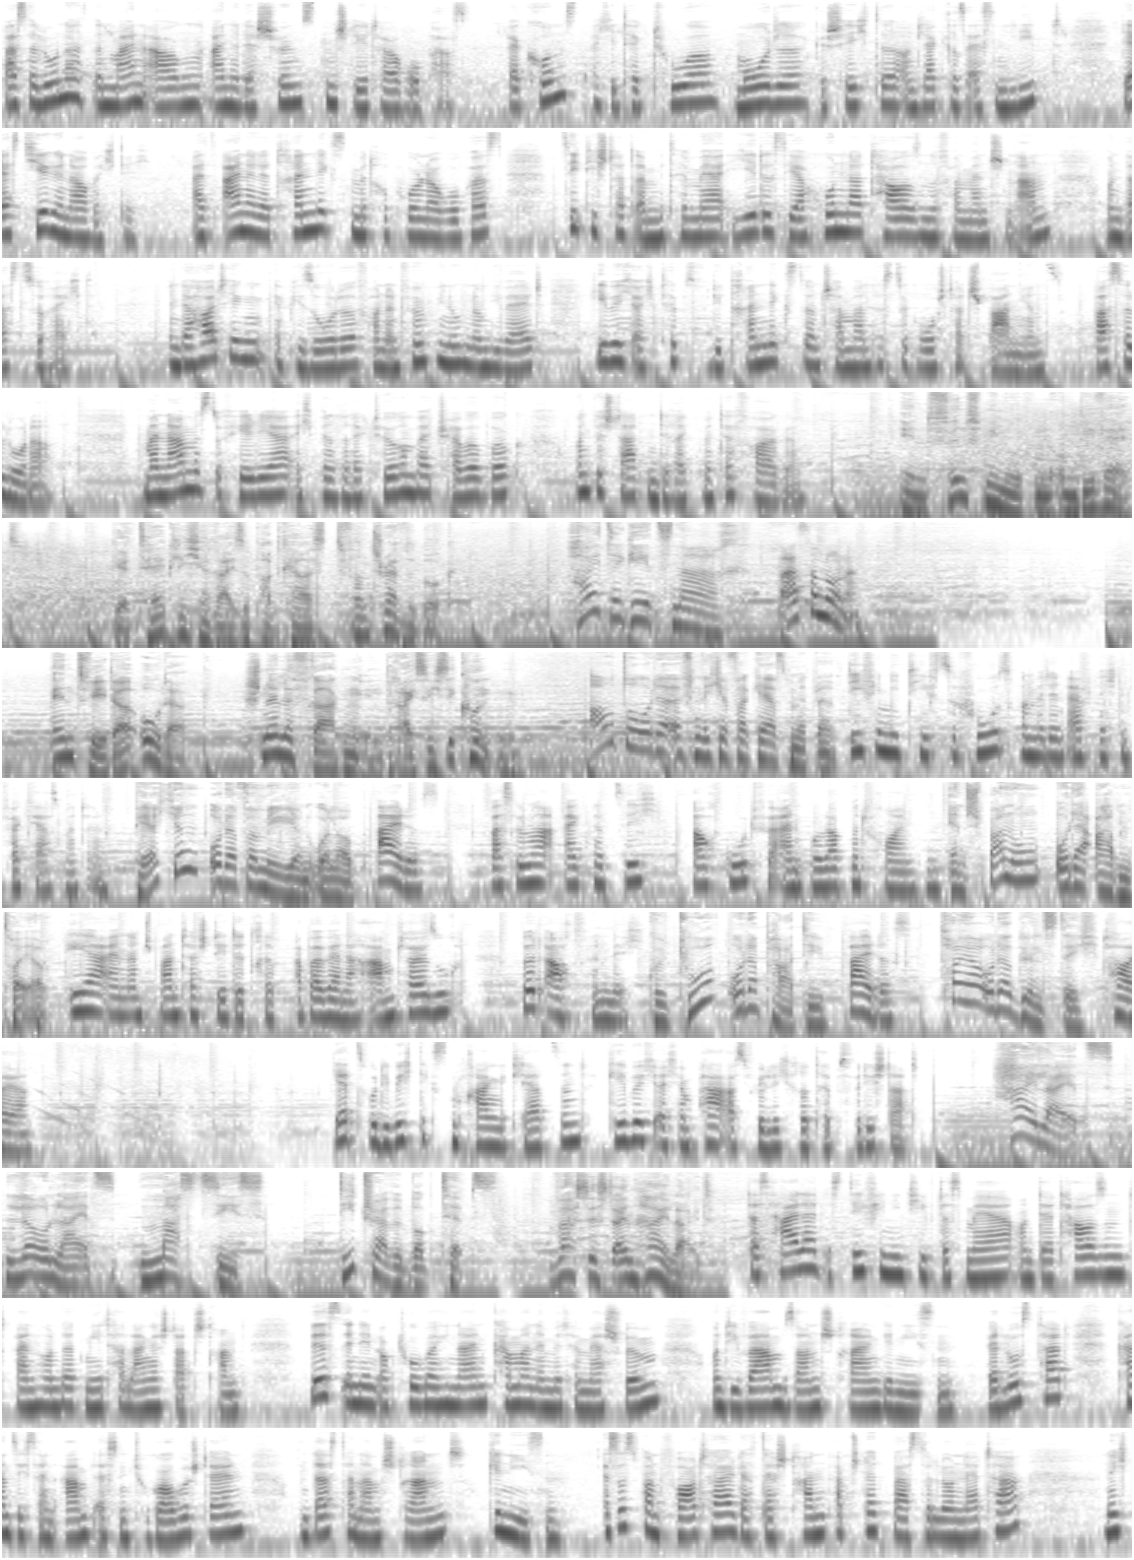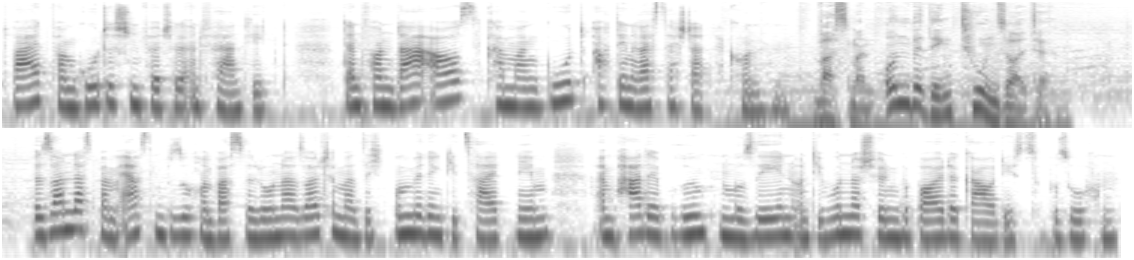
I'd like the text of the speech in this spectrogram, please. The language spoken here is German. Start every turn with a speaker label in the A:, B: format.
A: Barcelona ist in meinen Augen eine der schönsten Städte Europas. Wer Kunst, Architektur, Mode, Geschichte und leckeres Essen liebt, der ist hier genau richtig. Als eine der trendigsten Metropolen Europas zieht die Stadt am Mittelmeer jedes Jahr Hunderttausende von Menschen an und das zu Recht. In der heutigen Episode von den 5 Minuten um die Welt gebe ich euch Tipps für die trendigste und charmanteste Großstadt Spaniens, Barcelona. Mein Name ist Ophelia, ich bin Redakteurin bei Travelbook und wir starten direkt mit der Folge.
B: In 5 Minuten um die Welt. Der tägliche Reisepodcast von Travelbook.
C: Heute geht's nach
A: Barcelona.
B: Entweder oder. Schnelle Fragen in 30 Sekunden.
C: Auto oder öffentliche Verkehrsmittel?
A: Definitiv zu Fuß und mit den öffentlichen Verkehrsmitteln.
C: Pärchen oder Familienurlaub?
A: Beides. Barcelona eignet sich auch gut für einen Urlaub mit Freunden.
C: Entspannung oder Abenteuer?
A: Eher ein entspannter Städtetrip, aber wer nach Abenteuer sucht, wird auch fündig.
C: Kultur oder Party?
A: Beides.
C: Teuer oder günstig?
A: Teuer. Jetzt, wo die wichtigsten Fragen geklärt sind, gebe ich euch ein paar ausführlichere Tipps für die Stadt.
C: Highlights, Lowlights, Must-Sees. Die Travelbook-Tipps.
B: Was ist ein Highlight?
A: Das Highlight ist definitiv das Meer und der 1100 Meter lange Stadtstrand. Bis in den Oktober hinein kann man im Mittelmeer schwimmen und die warmen Sonnenstrahlen genießen. Wer Lust hat, kann sich sein Abendessen to go bestellen und das dann am Strand genießen. Es ist von Vorteil, dass der Strandabschnitt Barceloneta nicht weit vom gotischen Viertel entfernt liegt, denn von da aus kann man gut auch den Rest der Stadt erkunden.
B: Was man unbedingt tun sollte.
A: Besonders beim ersten Besuch in Barcelona sollte man sich unbedingt die Zeit nehmen, ein paar der berühmten Museen und die wunderschönen Gebäude Gaudis zu besuchen.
